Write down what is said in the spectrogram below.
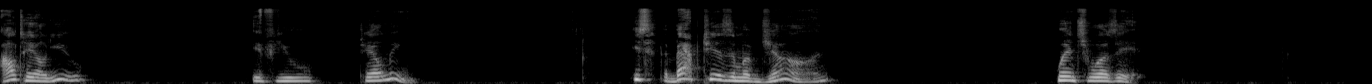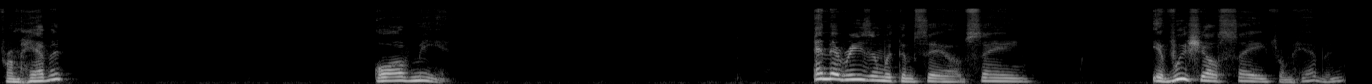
I'll tell you if you tell me. He said, The baptism of John, whence was it? From heaven or of men? And they reason with themselves, saying, If we shall say from heaven,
